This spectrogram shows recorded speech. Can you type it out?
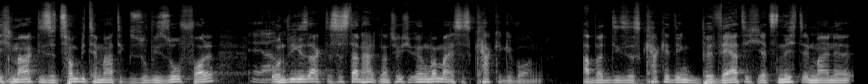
Ich mag diese Zombie-Thematik sowieso voll. Ja. Und wie gesagt, es ist dann halt natürlich, irgendwann mal ist es Kacke geworden. Aber dieses Kacke-Ding bewerte ich jetzt nicht in meine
